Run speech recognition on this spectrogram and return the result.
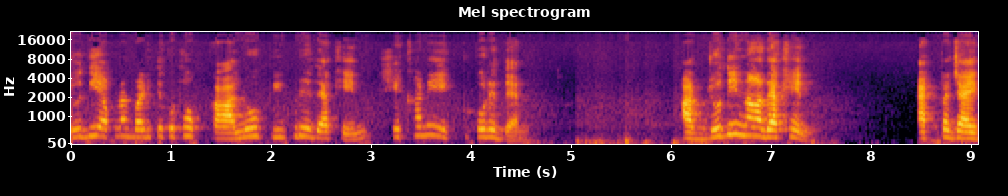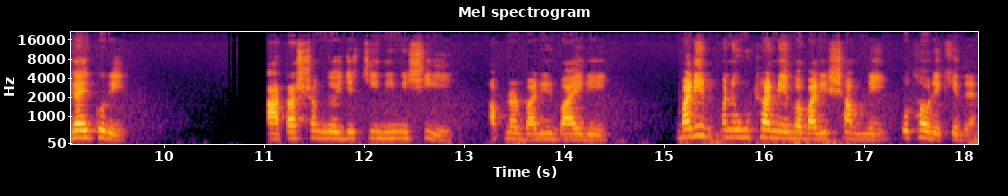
যদি আপনার বাড়িতে কোথাও কালো পিঁপড়ে দেখেন, সেখানে একটু করে দেন। আর যদি না দেখেন, একটা জায়গায় করে আটার সঙ্গে ওই যে চিনি মিশিয়ে আপনার বাড়ির বাইরে, বাড়ির মানে উঠানে বা বাড়ির সামনে কোথাও রেখে দেন।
